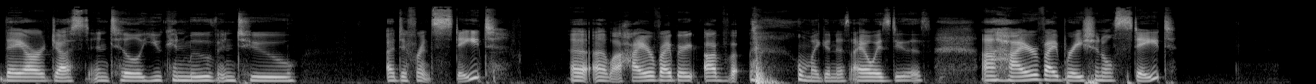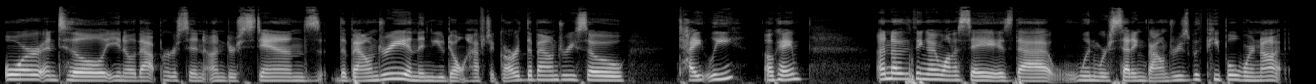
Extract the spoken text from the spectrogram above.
They are just until you can move into a different state, a, a higher vibra- uh, oh my goodness, I always do this, a higher vibrational state, or until, you know, that person understands the boundary and then you don't have to guard the boundary so tightly, okay? Another thing I want to say is that when we're setting boundaries with people, we're not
